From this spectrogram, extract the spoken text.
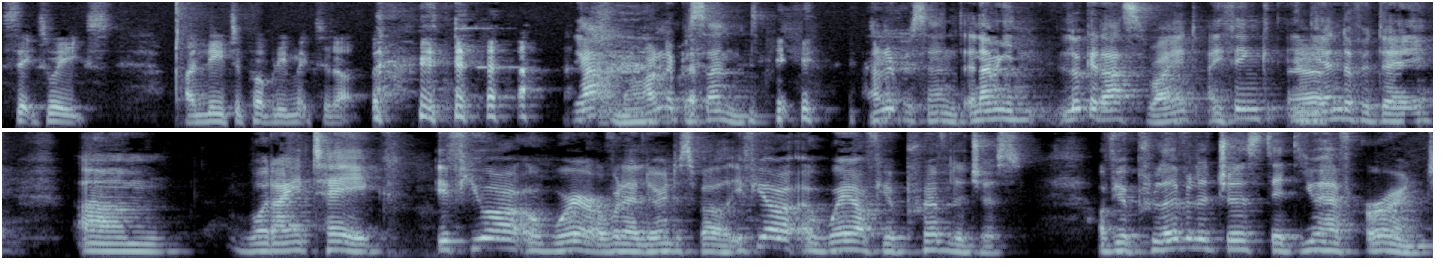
six weeks. I need to probably mix it up. yeah, 100%. 100%. And I mean, look at us, right? I think in the end of the day, um, what I take, if you are aware of what I learned as well, if you are aware of your privileges, of your privileges that you have earned,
